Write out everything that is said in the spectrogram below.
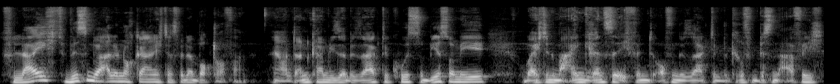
vielleicht wissen wir alle noch gar nicht, dass wir da Bock drauf haben. Ja, und dann kam dieser besagte Kurs zum Biersommelier, wobei ich den immer eingrenze. Ich finde offen gesagt den Begriff ein bisschen affig.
